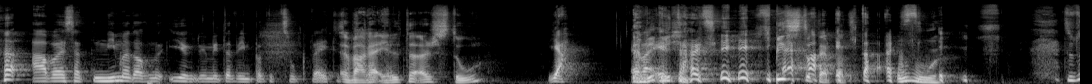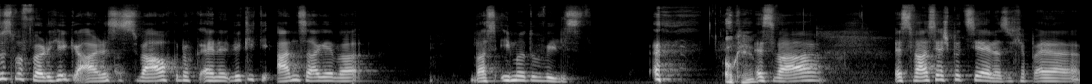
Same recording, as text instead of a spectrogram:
aber es hat niemand auch nur irgendwie mit der Wimper gezuckt, weil ich das War er älter als du? Ja. Er Ja, war wirklich? älter als ich. Bist du Er deppert? Uh. ich. So, das war völlig egal. Es war auch noch eine, wirklich die Ansage war, was immer du willst. Okay. Es war, es war sehr speziell. Also ich habe, äh,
